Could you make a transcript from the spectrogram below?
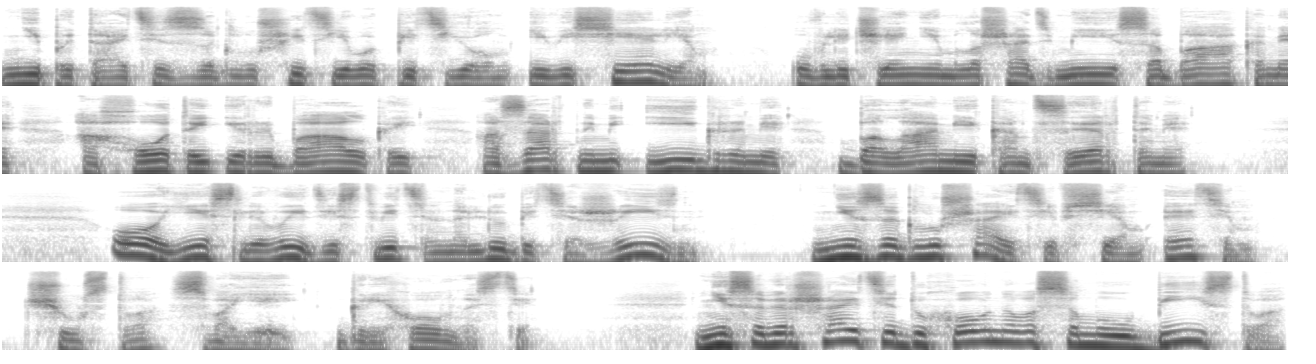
не пытайтесь заглушить его питьем и весельем, увлечением лошадьми, собаками, охотой и рыбалкой, азартными играми, балами и концертами. О, если вы действительно любите жизнь, не заглушайте всем этим чувство своей греховности. Не совершайте духовного самоубийства,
